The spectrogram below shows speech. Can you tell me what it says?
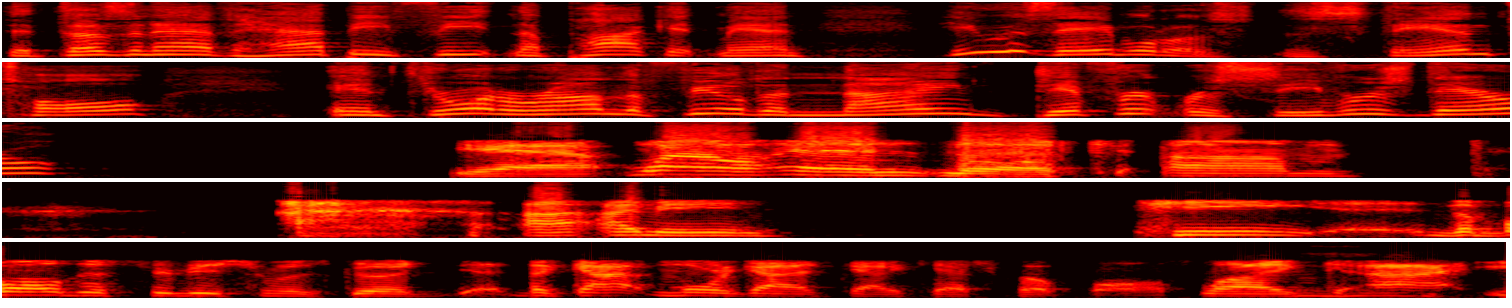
that doesn't have happy feet in the pocket, man, he was able to, to stand tall and throw it around the field to nine different receivers, Daryl. Yeah, well, and look, um, I, I mean, he the ball distribution was good. The guy, more guys got to catch footballs. Like uh,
